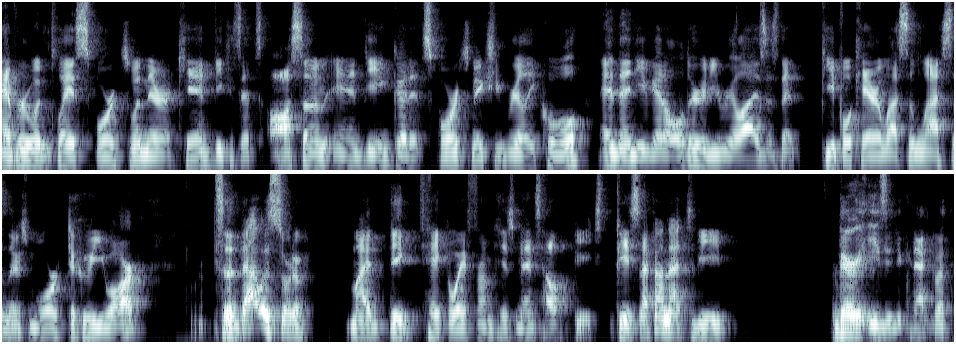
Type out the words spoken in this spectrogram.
everyone plays sports when they're a kid because it's awesome and being good at sports makes you really cool. And then you get older and you realize is that people care less and less and there's more to who you are. So that was sort of my big takeaway from his men's health piece. And I found that to be very easy to connect with.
